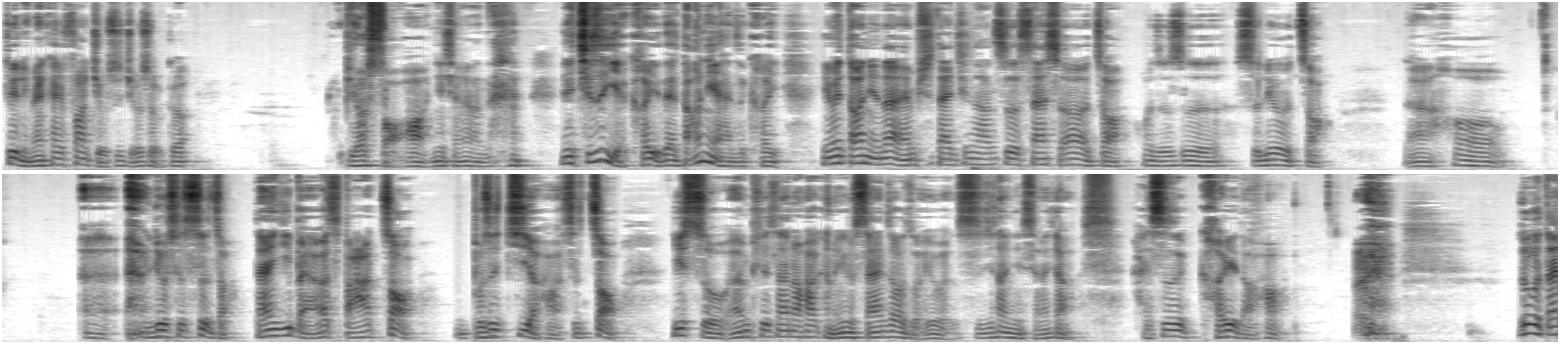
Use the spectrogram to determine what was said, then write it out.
这里面可以放九十九首歌，比较少啊，你想想呢？那 其实也可以，在当年还是可以，因为当年的 MP3 经常是三十二兆或者是十六兆，然后。呃，六十四兆，但一百二十八兆不是 G 哈，是兆。一首 MP3 的话，可能有三兆左右。实际上你想想，还是可以的哈。如果大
